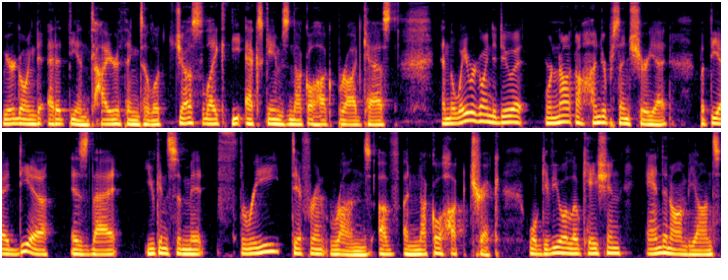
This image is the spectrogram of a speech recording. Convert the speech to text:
We are going to edit the entire thing to look just like the X Games Knuckle Huck broadcast. And the way we're going to do it, we're not 100% sure yet, but the idea is that you can submit three different runs of a knuckle huck trick. We'll give you a location and an ambiance,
